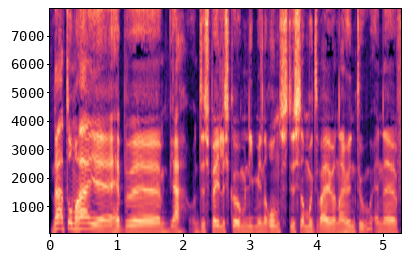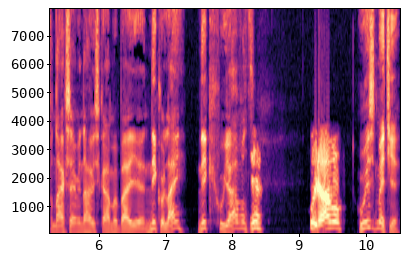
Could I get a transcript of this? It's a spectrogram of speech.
Na Tom Haaien hebben we, ja, de spelers komen niet meer naar ons, dus dan moeten wij weer naar hun toe. En uh, vandaag zijn we in de huiskamer bij uh, Nicolai. Nick, goedenavond. Ja, goedenavond. Hoe is het met je?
